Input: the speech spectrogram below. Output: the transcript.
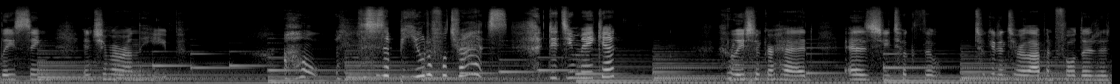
lacing and trim around the heap. Oh, this is a beautiful dress. Did you make it? Lily shook her head as she took the took it into her lap and folded it,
